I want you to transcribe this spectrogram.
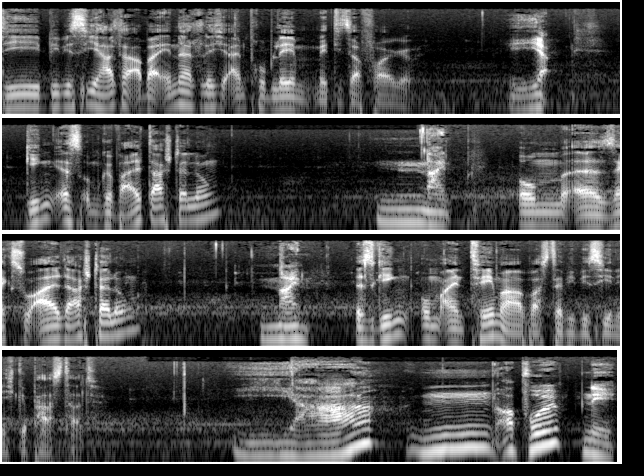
Die BBC hatte aber inhaltlich ein Problem mit dieser Folge. Ja. Ging es um Gewaltdarstellung, Nein. um äh, Sexualdarstellung? Nein. Es ging um ein Thema, was der BBC nicht gepasst hat. Ja. Mh, obwohl, nee,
